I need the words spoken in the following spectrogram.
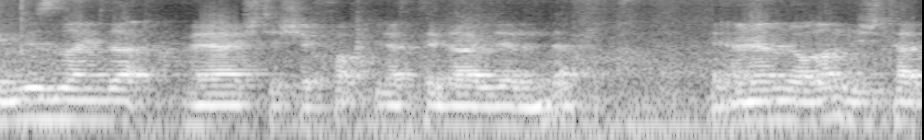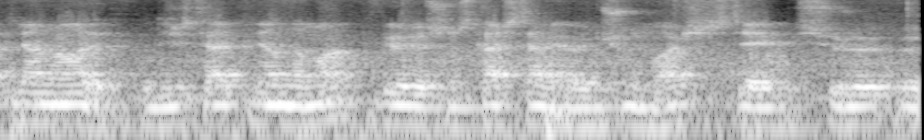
Invisalign'da veya işte şeffaf plak tedavilerinde e, önemli olan dijital planlama. Bu dijital planlama görüyorsunuz kaç tane ölçüm var. İşte bir sürü e,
